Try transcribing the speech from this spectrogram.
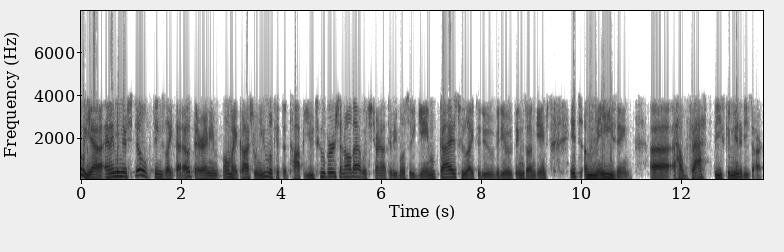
Oh yeah, and I mean, there's still things like that out there. I mean, oh my gosh, when you look at the top YouTubers and all that, which turn out to be mostly game guys who like to do video things on games, it's amazing uh, how vast these communities are.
